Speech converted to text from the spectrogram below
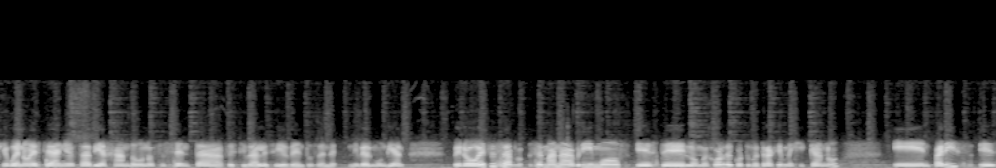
que bueno, este año está viajando unos 60 festivales y eventos a nivel mundial. Pero esta semana abrimos este lo mejor del cortometraje mexicano en París es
